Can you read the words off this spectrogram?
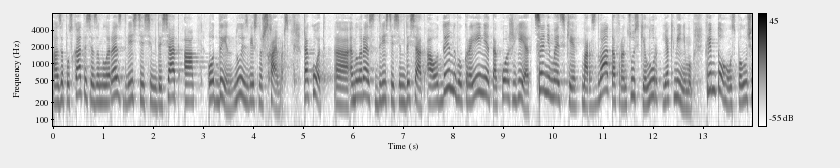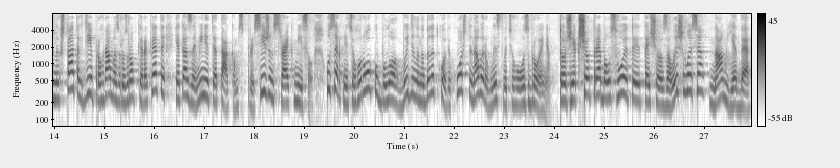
запускатися з МЛРС-270А1, ну і звісно ж з Хаймерс. Так от, е, МЛРС-270А1 в Україні також є. Це німецький Марс-2 та французький Лур як мінімум. Крім того, у Сполучених Штатах Штатах діє програма з розробки ракети, яка замінить Атакамс Precision Strike Missile. У серпні цього року було виділено додаткові кошти на виробництво цього озброєння. Тож, якщо треба усвоїти те, що залишилося, нам є де.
